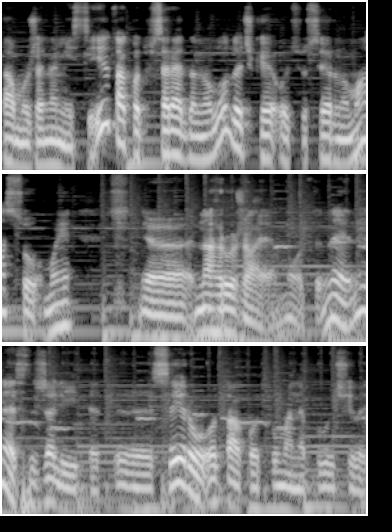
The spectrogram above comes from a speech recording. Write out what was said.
там уже на місці. І так от всередину лодочки оцю сирну масу ми е, нагружаємо. От. Не, не жалійте е, сиру. Отак от у мене вийшли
